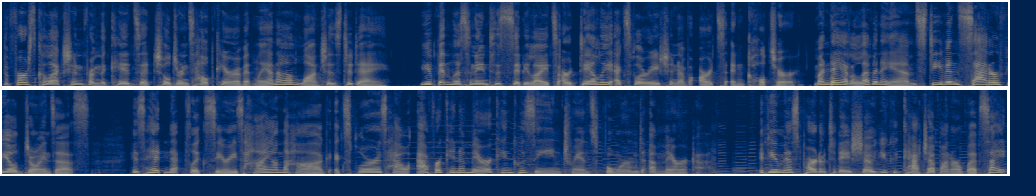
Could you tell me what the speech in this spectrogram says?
The first collection from the kids at Children's Healthcare of Atlanta launches today. You've been listening to City Lights, our daily exploration of arts and culture. Monday at 11 a.m., Stephen Satterfield joins us. His hit Netflix series, High on the Hog, explores how African American cuisine transformed America. If you missed part of today's show, you could catch up on our website,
